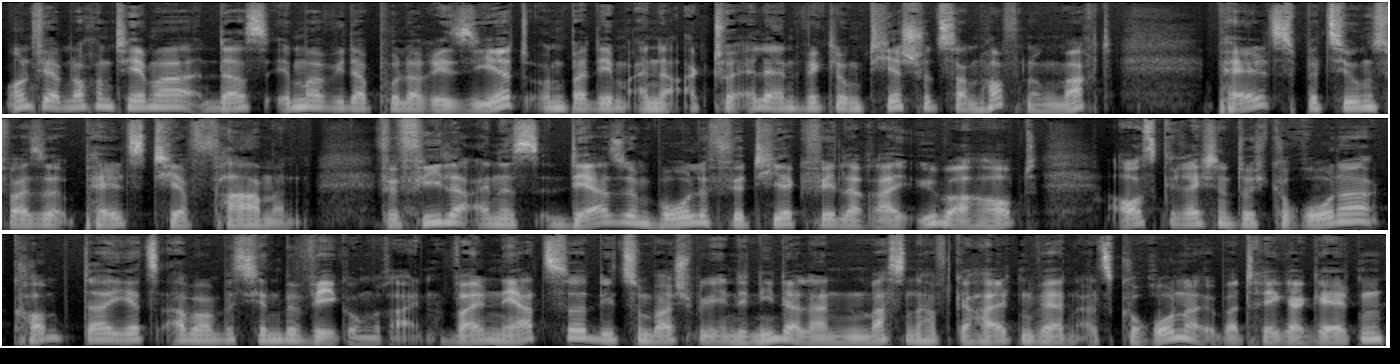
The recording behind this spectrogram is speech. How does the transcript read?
Und wir haben noch ein Thema, das immer wieder polarisiert und bei dem eine aktuelle Entwicklung Tierschützern Hoffnung macht. Pelz bzw. Pelztierfarmen. Für viele eines der Symbole für Tierquälerei überhaupt. Ausgerechnet durch Corona kommt da jetzt aber ein bisschen Bewegung rein. Weil Nerze, die zum Beispiel in den Niederlanden massenhaft gehalten werden, als Corona-Überträger gelten,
